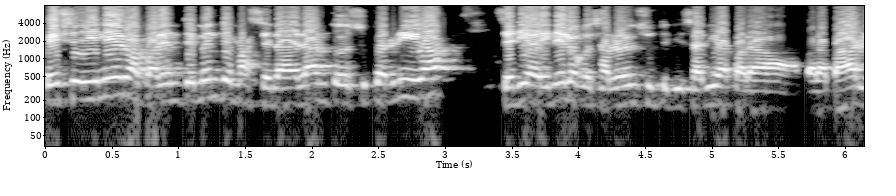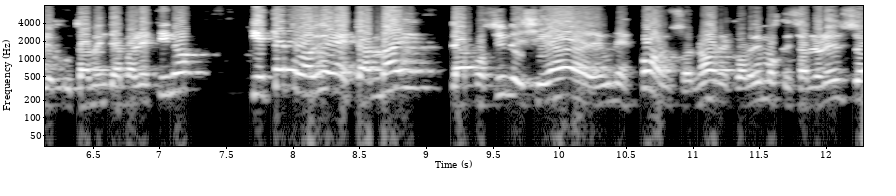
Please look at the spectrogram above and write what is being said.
Ese dinero, aparentemente, más el adelanto de Superliga, sería dinero que San Lorenzo utilizaría para, para pagarle justamente a Palestino. Y está todavía en stand-by la posible llegada de un sponsor, ¿no? Recordemos que San Lorenzo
